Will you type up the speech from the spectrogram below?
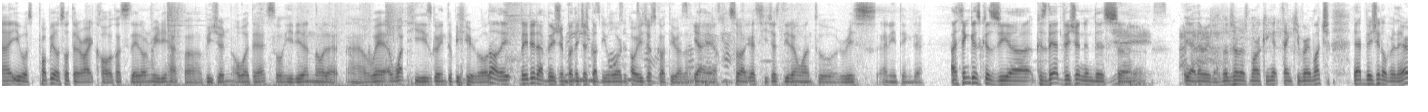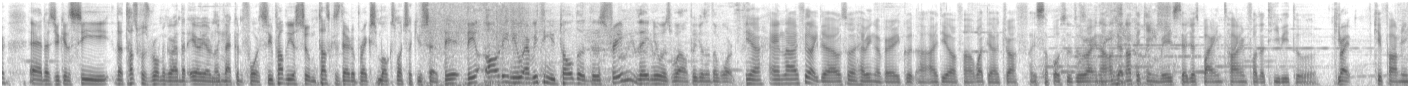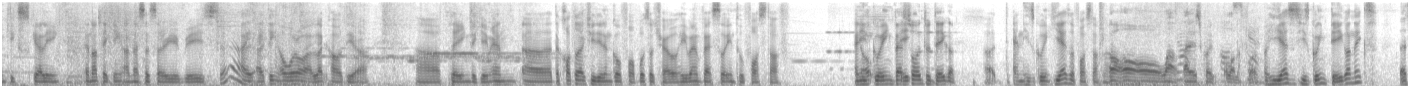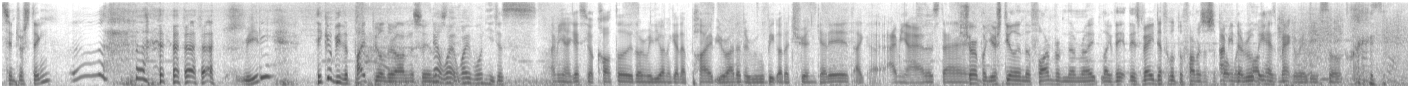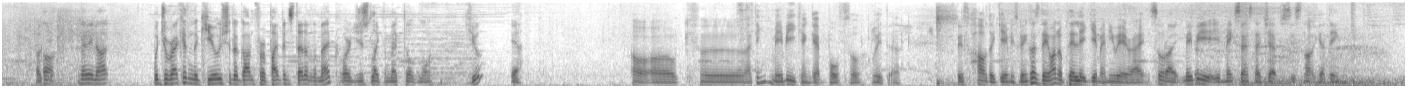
uh, it was probably also the right call because they don't really have a vision over there, so he didn't know that uh, where what he is going to be rolled. No, they, they did have vision, but they just got the awarded. Oh, he just got the other. Yeah, yeah. So I guess he just didn't want to risk anything there. I think it's because the because they had vision in this. Uh, yeah, there we go. The observer's marking it. Thank you very much. They had vision over there, and as you can see, the Tusk was roaming around that area like back and forth. So you probably assume Tusk is there to break smokes, much like you said. They they already knew everything you told the, the stream. They knew as well because of the ward. Yeah, and I feel like they're also having a very good uh, idea of uh, what their draft is supposed to do right now. They're not taking risks, they're just buying time for the TB to keep, Right. keep farming, keep scaling. They're not taking unnecessary risks. Yeah, I, I think overall I like how they are uh, playing the game. And uh, the Kotal actually didn't go for of Travel, he went Vessel into Force Staff. And he's going vessel into Dagon. uh, and he's going. He has a Force Staff now. Oh, oh, oh, wow, that is quite a lot of fun. Oh, he has. He's going Dagon next. That's interesting. Really? He could be the pipe builder, honestly. Yeah, why, thing. why won't he just... I mean, I guess your Kotal, you don't really want to get a pipe. You rather the Rubik or the Treant get it. Like, I, I mean, I understand. Sure, but you're stealing the farm from them, right? Like, they, it's very difficult to farm as a I support. mean, the Rubik has Mac already, so... okay. Oh, maybe not. Would you reckon the Q should have gone for a pipe instead of the mech, or you just like the mech build more? Q? Yeah. Oh, okay. I think maybe he can get both, though, with, uh, with how the game is going. Because they want to play late game anyway, right? So Right, maybe it makes sense that Jabz is not getting...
